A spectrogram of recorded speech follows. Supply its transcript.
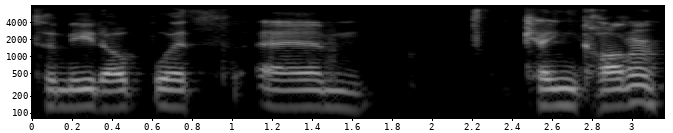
to meet up with um, King Connor,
